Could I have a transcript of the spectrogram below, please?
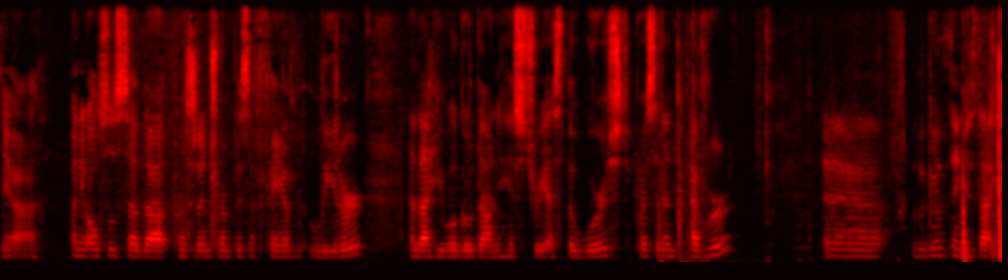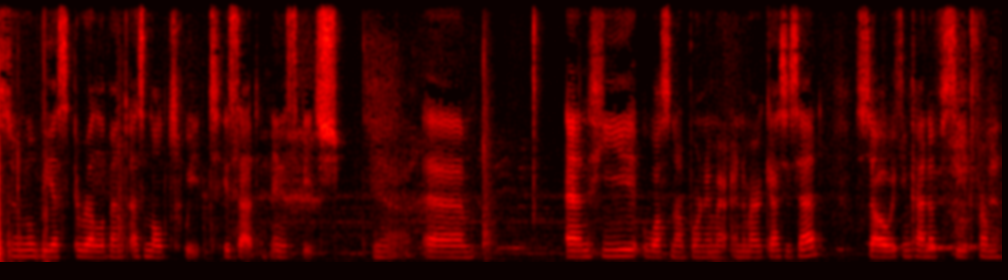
Yeah, and he also said that President Trump is a failed leader and that he will go down in history as the worst president ever. Uh, the good thing is that he soon will be as irrelevant as an old tweet, he said in his speech. Yeah. Um, and he was not born in, Amer- in America, as he said, so we can kind of see it from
